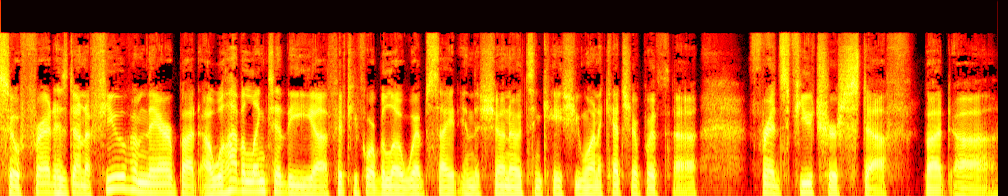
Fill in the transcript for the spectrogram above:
so Fred has done a few of them there, but uh, we'll have a link to the uh, 54 Below website in the show notes in case you want to catch up with uh, Fred's future stuff. But uh,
